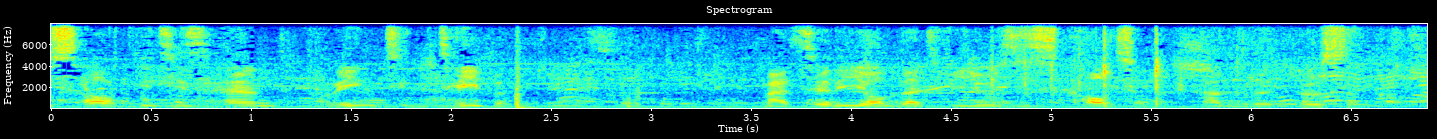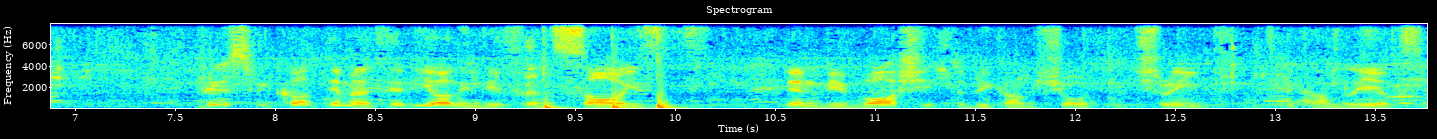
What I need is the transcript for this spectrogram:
This art it is hand printed table. Material that we use is cotton, 100% cotton. First we cut the material in different sizes. Then we wash it to become short, it shrink, it become real size.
